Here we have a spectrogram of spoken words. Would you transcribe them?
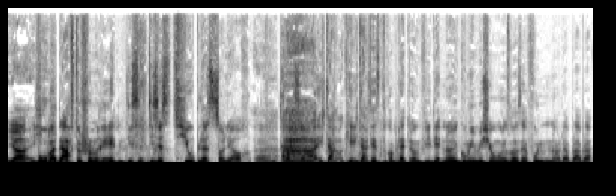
Ja, ich, Worüber ich, darfst du schon reden? diese, dieses Tubeless soll ja auch äh, ein Trend Ah, sein. ich dachte, okay, ich dachte jetzt komplett irgendwie, die neue Gummimischung oder sowas erfunden oder bla bla.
